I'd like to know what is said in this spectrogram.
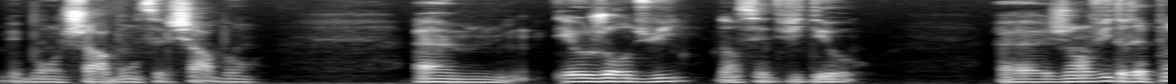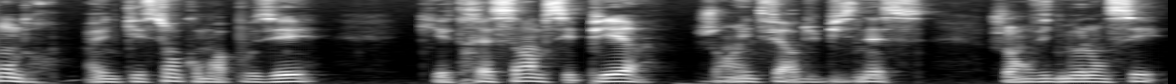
mais bon, le charbon, c'est le charbon. Euh, et aujourd'hui, dans cette vidéo, euh, j'ai envie de répondre à une question qu'on m'a posée, qui est très simple, c'est Pierre, j'ai envie de faire du business, j'ai envie de me lancer,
